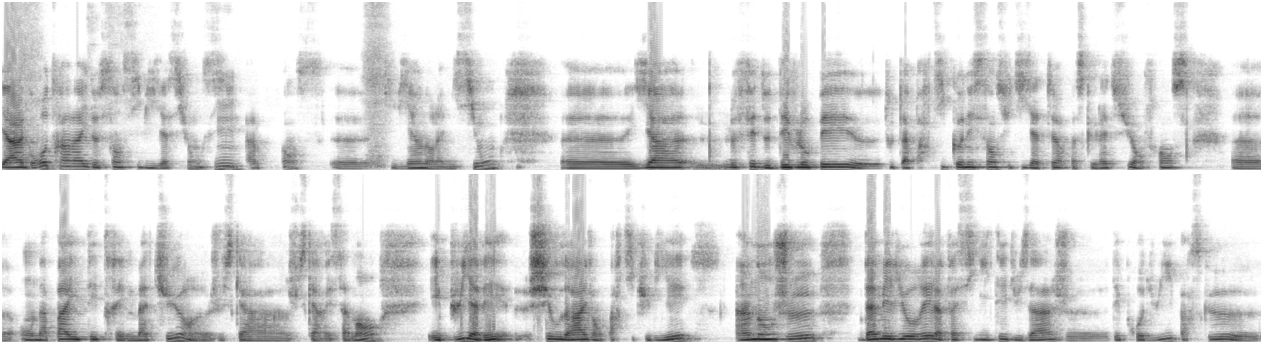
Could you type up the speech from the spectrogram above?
y a, un gros travail de sensibilisation aussi, mm. à pense, qui vient dans la mission. Euh, il y a le fait de développer euh, toute la partie connaissance utilisateur parce que là-dessus en France euh, on n'a pas été très mature jusqu'à jusqu'à récemment. Et puis il y avait chez Udrive en particulier un enjeu d'améliorer la facilité d'usage euh, des produits parce que euh,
